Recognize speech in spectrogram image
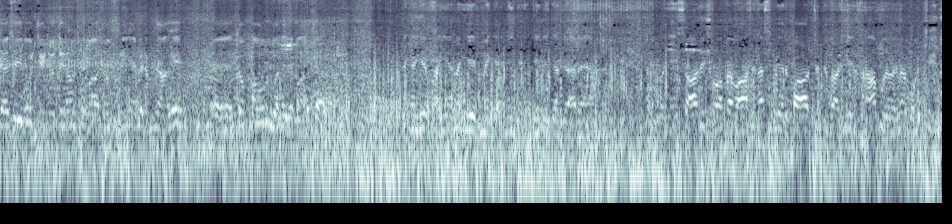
जैसे ही वो चेंज होते हैं, उसके बाद फ्री हैं, फिर हम आगे कंपाउंड वाले के पास जा रहे हैं। देखें ये भाई, है ना, ये मैकेनिक ये लेकर जा रहे हैं और ये सारी शॉप है, वहाँ से ना स्पेयर पार्ट जो गाड़ी खराब हुए हैं ना, वो चेंज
